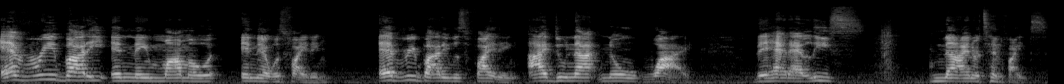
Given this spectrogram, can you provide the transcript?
everybody in their mama in there was fighting. Everybody was fighting. I do not know why. They had at least nine or ten fights.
